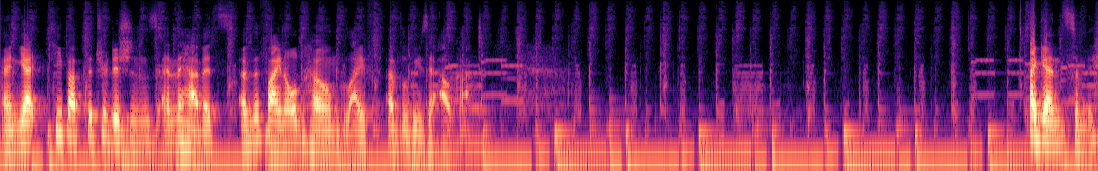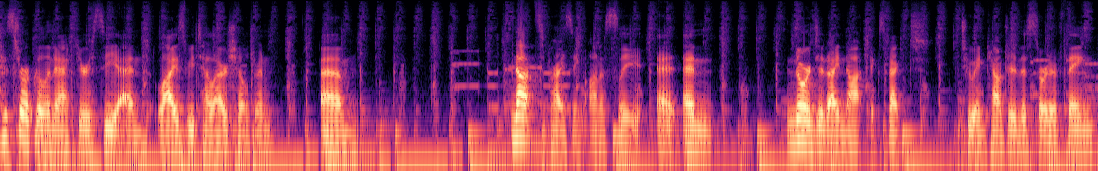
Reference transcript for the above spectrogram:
and yet keep up the traditions and the habits of the fine old home life of Louisa Alcott. Again, some historical inaccuracy and lies we tell our children. Um, not surprising, honestly, and, and nor did I not expect to encounter this sort of thing.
